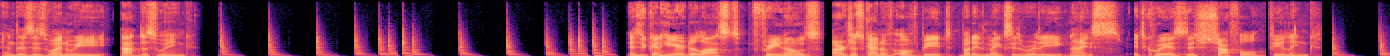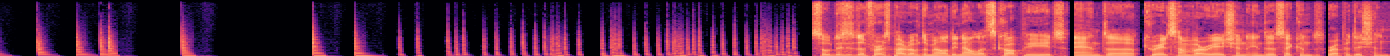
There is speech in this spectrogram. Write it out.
And this is when we add the swing. As you can hear, the last three notes are just kind of offbeat, but it makes it really nice. It creates this shuffle feeling. So this is the first part of the melody, now let's copy it and uh, create some variation in the second repetition.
